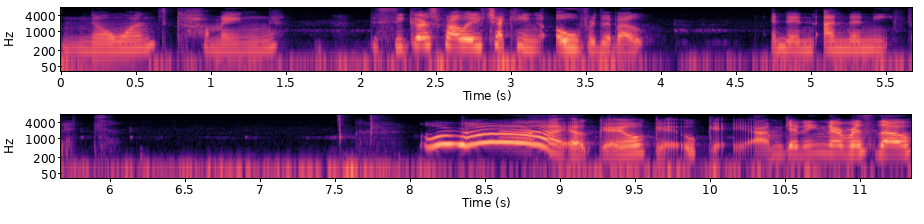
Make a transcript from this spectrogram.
No one's coming. The seeker's probably checking over the boat and then underneath it. Alright, okay, okay, okay. I'm getting nervous though.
